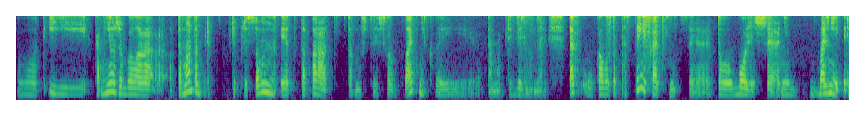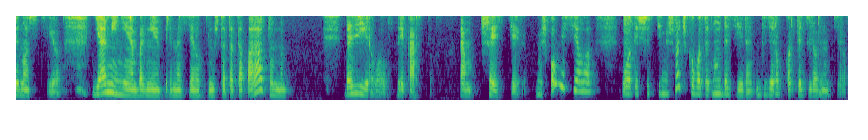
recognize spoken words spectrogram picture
Вот. И ко мне уже было автоматом приплюсован этот аппарат, потому что я шел платник и там определенные. Так у кого-то простые капельницы, то больше, они больнее переносят ее. Я менее больнее переносила, потому что этот аппарат, он дозировал лекарства. Там шесть мешков висело, вот из шести мешочков вот одну дозировку определенную делал.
